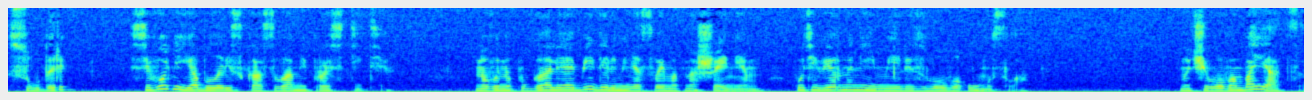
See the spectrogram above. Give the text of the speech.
Сударь, Сегодня я была риска с вами, простите. Но вы напугали и обидели меня своим отношением, хоть и верно не имели злого умысла. Но чего вам бояться?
